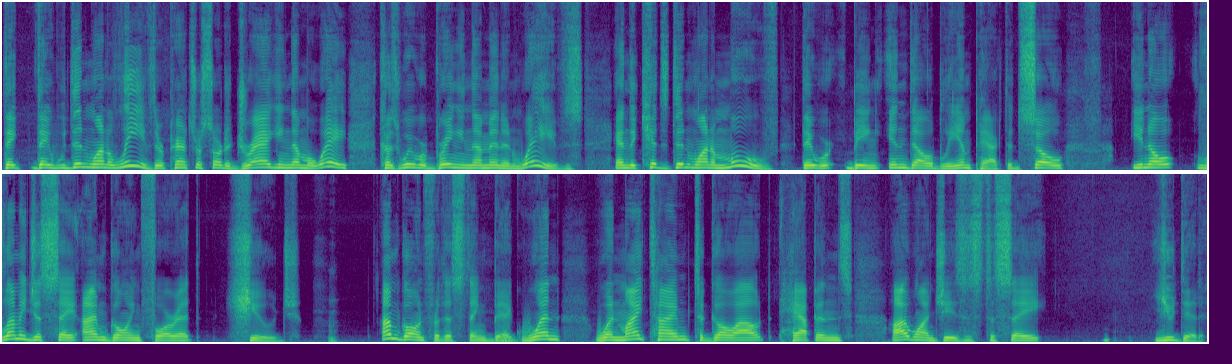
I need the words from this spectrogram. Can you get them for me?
they they didn't want to leave. Their parents were sort of dragging them away because we were bringing them in in waves, and the kids didn't want to move. They were being indelibly impacted. So, you know, let me just say, I'm going for it huge. I'm going for this thing big. When when my time to go out happens, I want Jesus to say, "You did it."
